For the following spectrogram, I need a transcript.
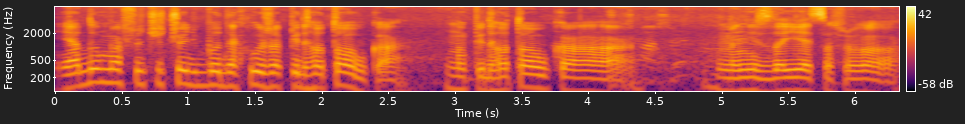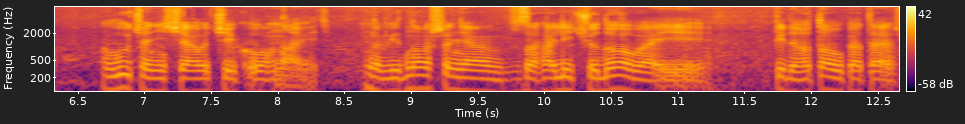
Я думав, що чуть-чуть буде хуже підготовка. Ну, підготовка, мені здається, що лучше, ніж я очікував навіть. Ну, відношення взагалі чудове і підготовка теж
